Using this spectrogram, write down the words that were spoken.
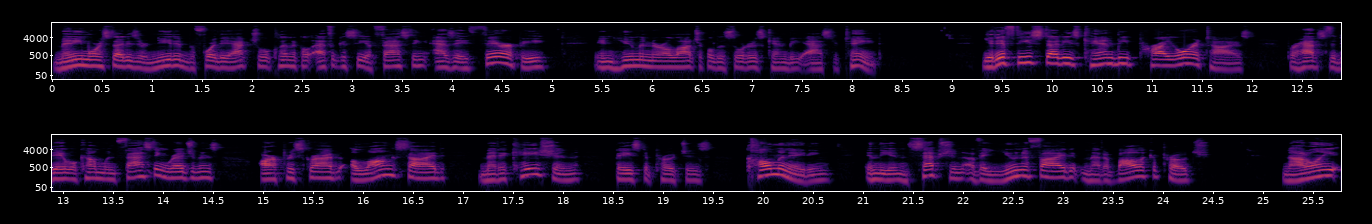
Many more studies are needed before the actual clinical efficacy of fasting as a therapy in human neurological disorders can be ascertained. Yet, if these studies can be prioritized, perhaps the day will come when fasting regimens are prescribed alongside medication based approaches, culminating in the inception of a unified metabolic approach, not only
